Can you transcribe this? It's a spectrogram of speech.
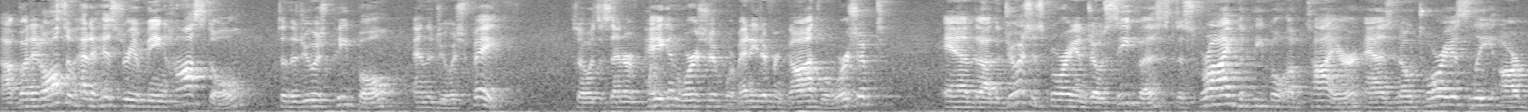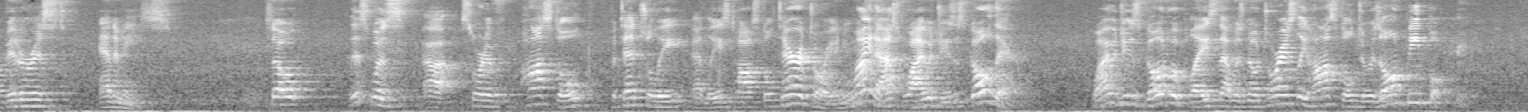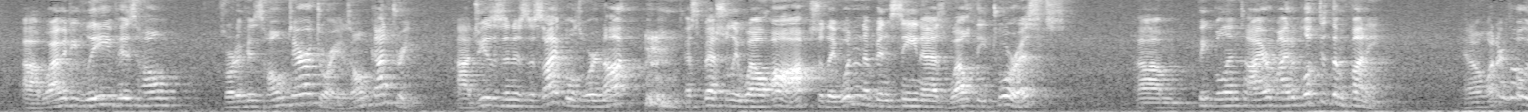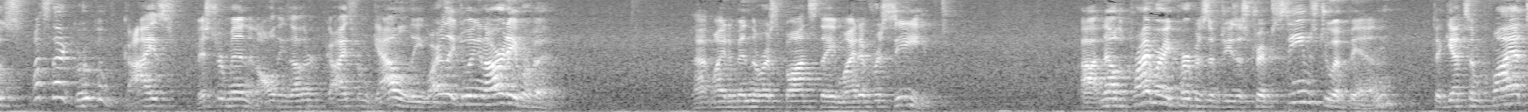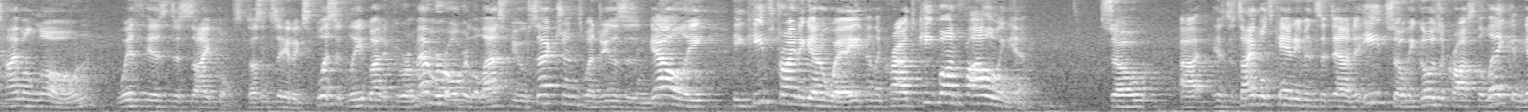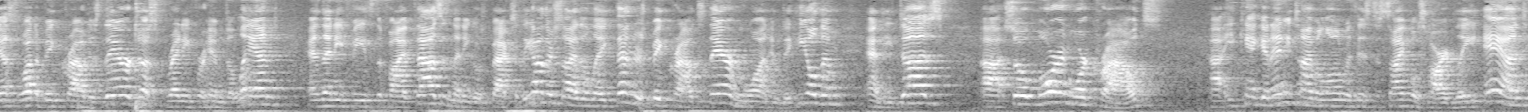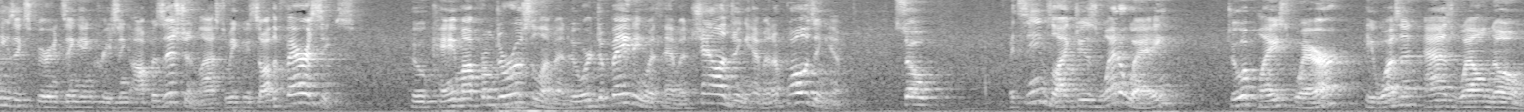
Uh, but it also had a history of being hostile to the Jewish people and the Jewish faith. So it was a center of pagan worship where many different gods were worshipped. And uh, the Jewish historian Josephus described the people of Tyre as notoriously our bitterest enemies. So this was uh, sort of hostile, potentially at least hostile territory. And you might ask, why would Jesus go there? Why would Jesus go to a place that was notoriously hostile to his own people? Uh, why would he leave his home, sort of his home territory, his home country? Uh, Jesus and his disciples were not especially well off, so they wouldn't have been seen as wealthy tourists. Um, people in Tyre might have looked at them funny. You know, what are those? What's that group of guys, fishermen, and all these other guys from Galilee? Why are they doing in our neighborhood? That might have been the response they might have received. Uh, now, the primary purpose of Jesus' trip seems to have been to get some quiet time alone with his disciples. Doesn't say it explicitly, but if you remember over the last few sections when Jesus is in Galilee, he keeps trying to get away and the crowds keep on following him. So uh, his disciples can't even sit down to eat, so he goes across the lake, and guess what? A big crowd is there just ready for him to land. And then he feeds the 5,000, then he goes back to the other side of the lake. Then there's big crowds there who want him to heal them, and he does. Uh, so more and more crowds uh, he can't get any time alone with his disciples hardly, and he's experiencing increasing opposition. Last week we saw the Pharisees who came up from Jerusalem and who were debating with him and challenging him and opposing him. So it seems like Jesus went away to a place where he wasn't as well known,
